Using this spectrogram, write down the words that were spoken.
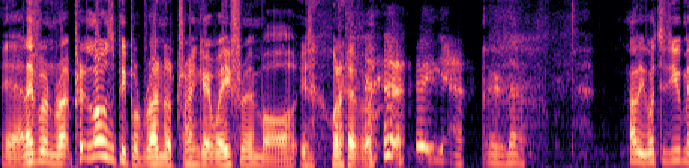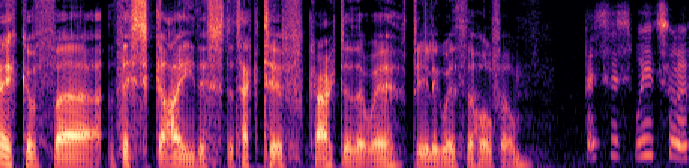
Yeah, and everyone, run, pretty loads of people run or try and get away from him or you know whatever. yeah, fair enough. Abby, what did you make of uh, this guy, this detective character that we're dealing with the whole film? There's this weird sort of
